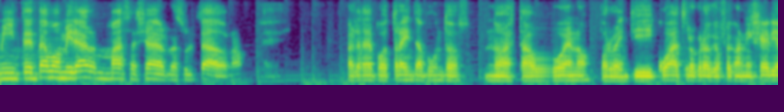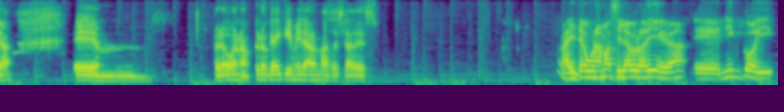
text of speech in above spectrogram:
intentamos mirar más allá del resultado, ¿no? Eh, perder por 30 puntos no está bueno, por 24 creo que fue con Nigeria. Em, pero bueno, creo que hay que mirar más allá de eso. Ahí tengo una más y le abro a Diego. Eh, Nico, y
